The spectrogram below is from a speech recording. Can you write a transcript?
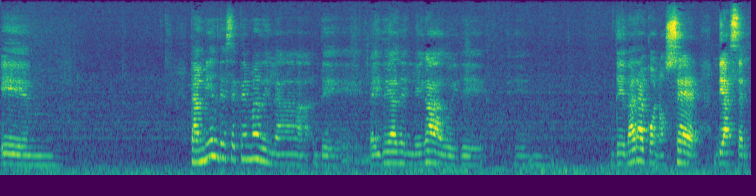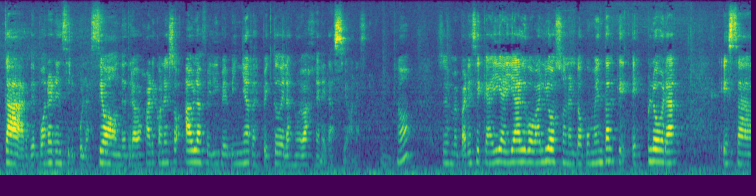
Em, también de ese tema de la, de la idea del legado y de de dar a conocer, de acercar, de poner en circulación, de trabajar con eso, habla Felipe Piña respecto de las nuevas generaciones. ¿no? Entonces me parece que ahí hay algo valioso en el documental que explora esa,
